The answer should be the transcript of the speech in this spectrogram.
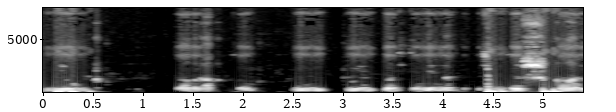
Miłk. Dobra, umiejętności jednak jesteśmy ze szkoły.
